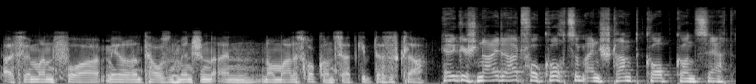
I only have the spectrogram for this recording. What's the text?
als wenn man vor mehreren tausend Menschen ein normales Rockkonzert gibt. Das ist klar. Helge Schneider hat vor kurzem ein Strandkorbkonzert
